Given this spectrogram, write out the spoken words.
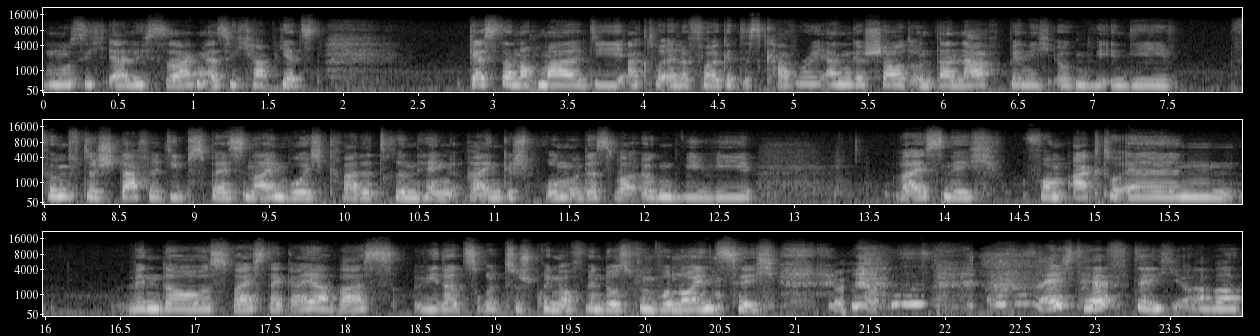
muss ich ehrlich sagen, also ich habe jetzt gestern nochmal die aktuelle Folge Discovery angeschaut und danach bin ich irgendwie in die fünfte Staffel Deep Space Nine, wo ich gerade drin hänge, reingesprungen und das war irgendwie wie, weiß nicht, vom aktuellen Windows, weiß der Geier was, wieder zurückzuspringen auf Windows 95. das, ist, das ist echt heftig, aber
